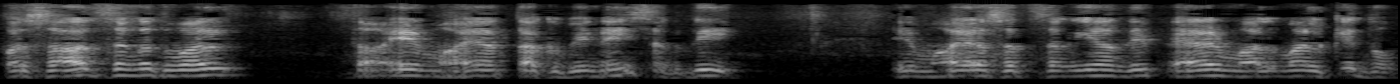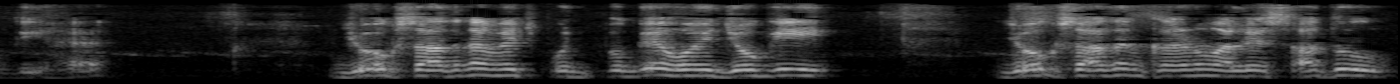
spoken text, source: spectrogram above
ਪਰ ਸਾਧ ਸੰਗਤ ਵੱਲ ਤਾਂ ਇਹ ਮਾਇਆ ਤੱਕ ਵੀ ਨਹੀਂ ਸਕਦੀ। ਇਹ ਮਾਇਆ ਸਤਸੰਗੀਆਂ ਦੇ ਪੈਰ ਮਲ ਮਲ ਕੇ ਧੋਂਦੀ ਹੈ। ਯੋਗ ਸਾਧਨਾ ਵਿੱਚ ਪੁੱਗੇ ਹੋਏ ਜੋਗੀ ਯੋਗ ਸਾਧਨ ਕਰਨ ਵਾਲੇ ਸਾਧੂ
